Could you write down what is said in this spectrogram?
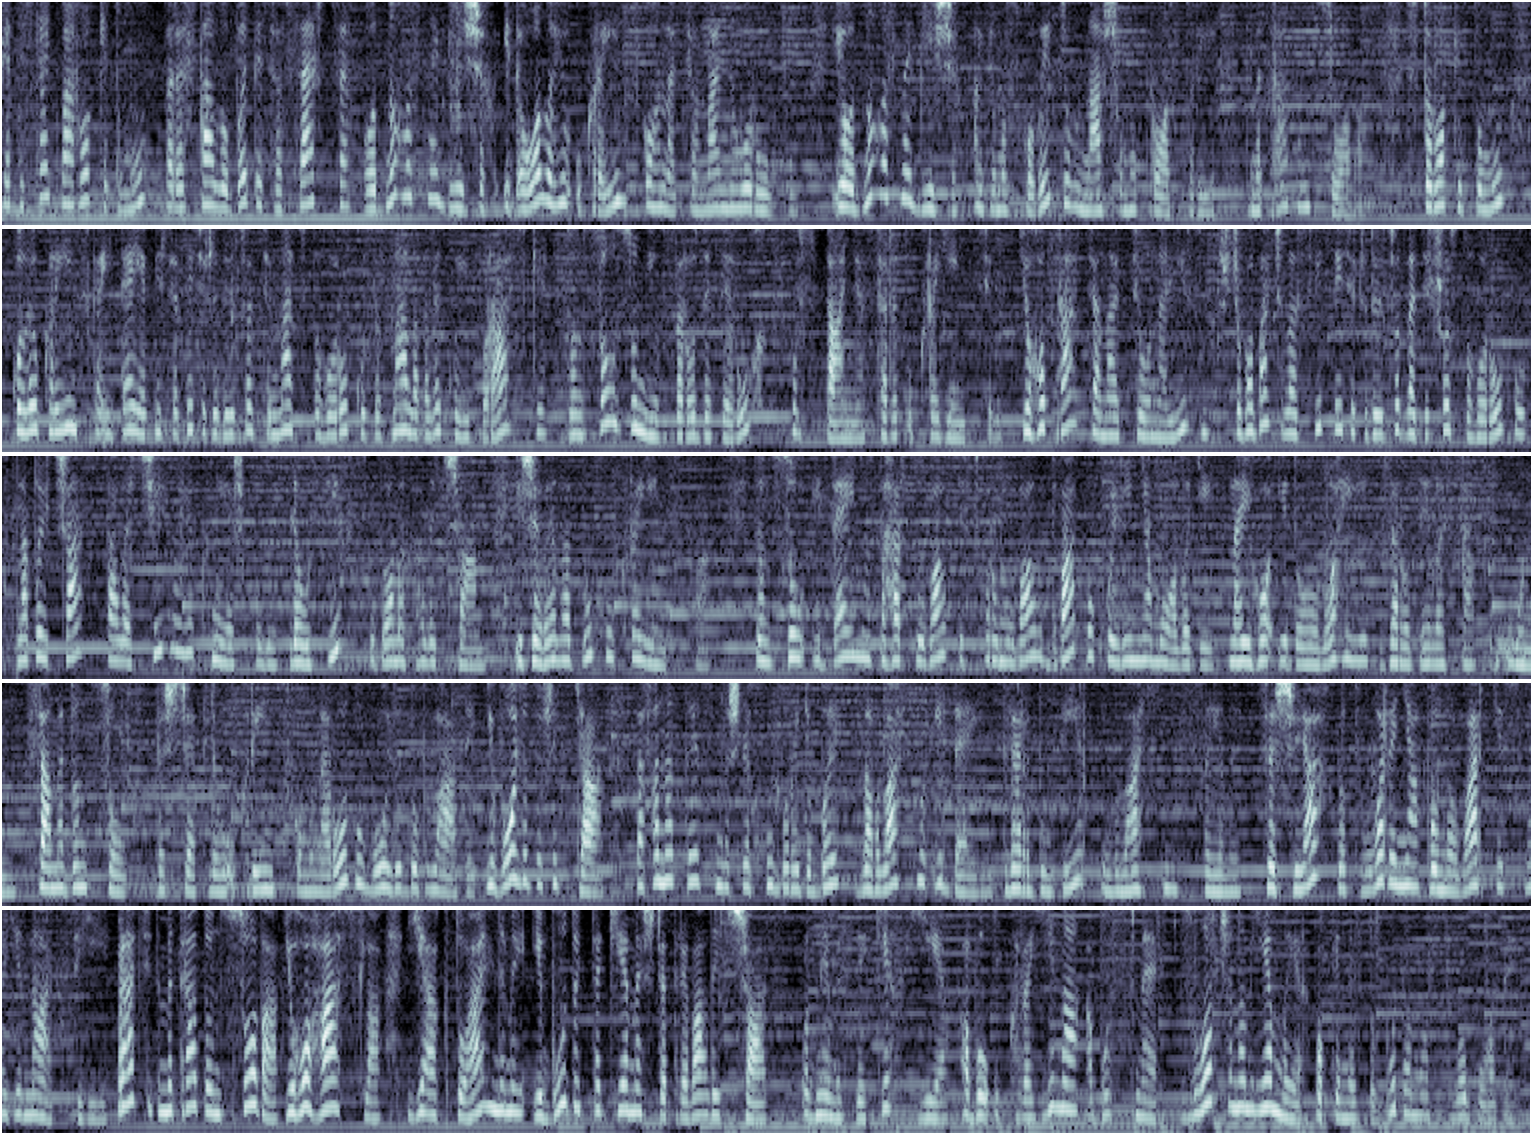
52 роки тому перестало битися серце одного з найбільших ідеологів українського національного руху і одного з найбільших антимосковитів в нашому просторі Дмитра Донцова. Сто років тому, коли українська ідея після 1917 року зазнала великої поразки, Донцов зумів зародити рух повстання серед українців. Його праця націоналізм, що побачила світ 1926 року, на той час стала чільною книжкою для усіх свідомих галичан і живила дух українства. Донцов ідейно загартував і сформував два покоління молоді. На його ідеології зародилася УН. Саме Донцов прищеплював українському народу волю до влади і волю до життя та фанатизм на шляху боротьби за власну ідею, тверду вір у власні сили. Це шлях до творення повновартісної нації. Праці Дмитра Донцова його гасла є актуальними і будуть такими ще тривалий час, одним із яких є або Україна, або смерть. Злочином є мир, поки не здобудемо свободи.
